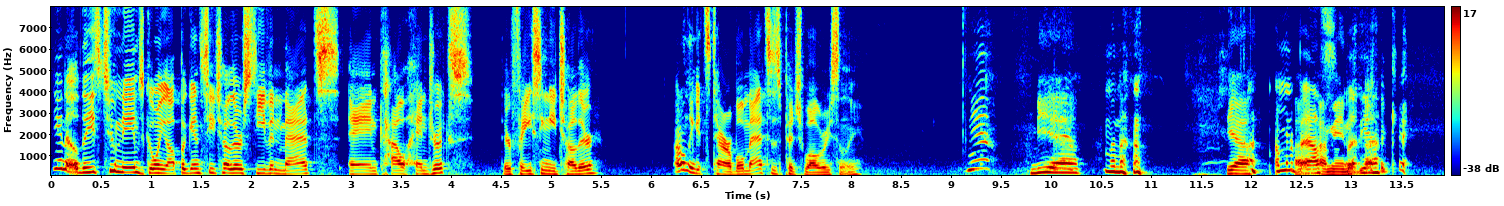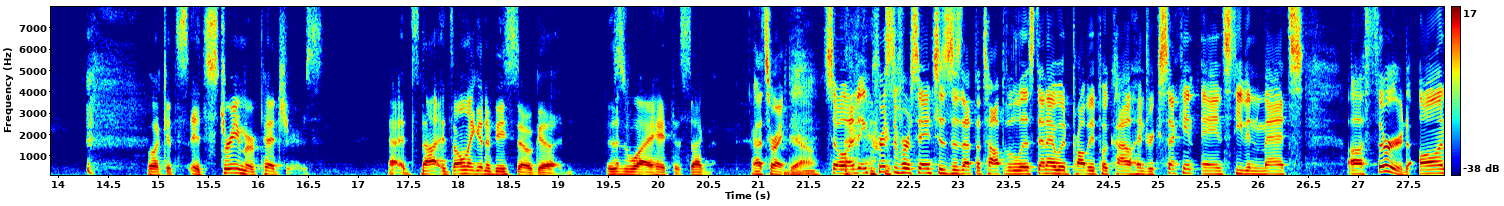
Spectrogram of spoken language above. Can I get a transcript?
you know, these two names going up against each other, Steven Matz and Kyle Hendricks, they're facing each other. I don't think it's terrible. Matz has pitched well recently. Yeah, Yeah. I'm gonna Yeah. I'm gonna pass. I mean, but yeah. Okay. Look, it's it's streamer pitchers. Uh, It's not. It's only going to be so good. This is why I hate this segment. That's right. Yeah. So I think Christopher Sanchez is at the top of the list. Then I would probably put Kyle Hendricks second and Steven Matz Uh, third on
